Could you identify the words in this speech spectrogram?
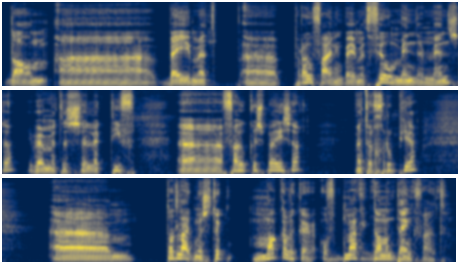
dan ben je met profiling ben je met veel minder mensen. Je bent met een selectief focus bezig. Met een groepje. Um, dat lijkt me een stuk makkelijker. Of maak ik dan een denkfout?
